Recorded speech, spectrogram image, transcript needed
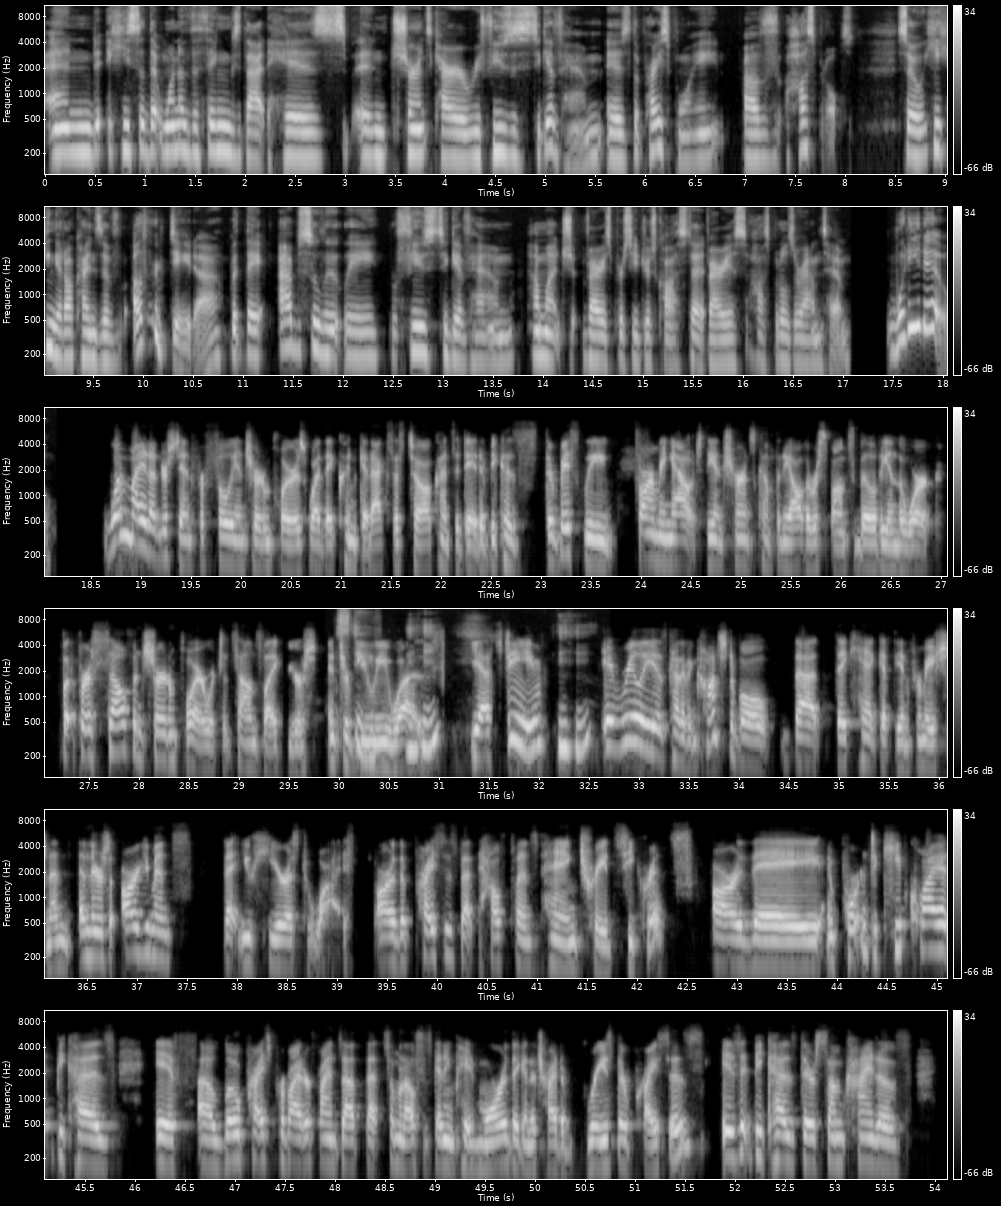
And he said that one of the things that his insurance carrier refuses to give him is the price point of hospitals. So he can get all kinds of other data, but they absolutely refuse to give him how much various procedures cost at various hospitals around him. What do you do? One might understand for fully insured employers why they couldn't get access to all kinds of data because they're basically farming out to the insurance company all the responsibility and the work. But for a self insured employer, which it sounds like your interviewee Steve. was, mm-hmm. yeah, Steve, mm-hmm. it really is kind of unconscionable that they can't get the information. And, and there's arguments that you hear as to why. Are the prices that health plans paying trade secrets? Are they important to keep quiet because if a low price provider finds out that someone else is getting paid more, they're going to try to raise their prices? Is it because there's some kind of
